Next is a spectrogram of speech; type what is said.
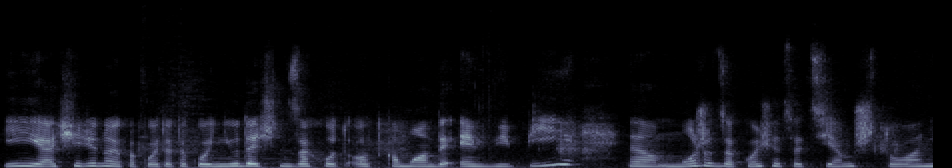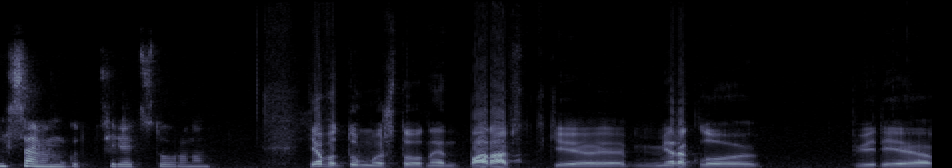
и очередной какой-то такой неудачный заход от команды MVP может закончиться тем, что они сами могут потерять сторону. Я вот думаю, что, наверное, пора все-таки Мираклу пере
